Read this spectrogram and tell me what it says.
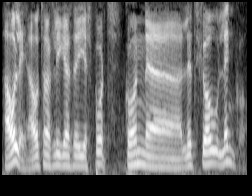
a Ole, a otras ligas de eSports, con eh, Let's Go Lenko.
